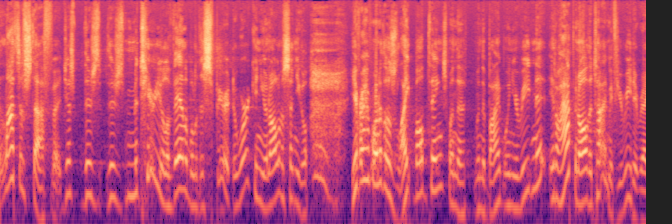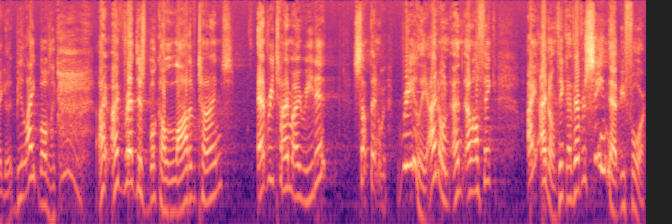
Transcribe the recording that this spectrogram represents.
lots of stuff. Uh, just there's, there's material available to the Spirit to work in you, and all of a sudden you go, you ever have one of those light bulb things when the, when the Bible, when you're reading it? It'll happen all the time if you read it regularly. It'll be light bulbs like, I, I've read this book a lot of times. Every time I read it, something, really, I don't, and, and I'll think, I, I, don't think I've ever seen that before.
